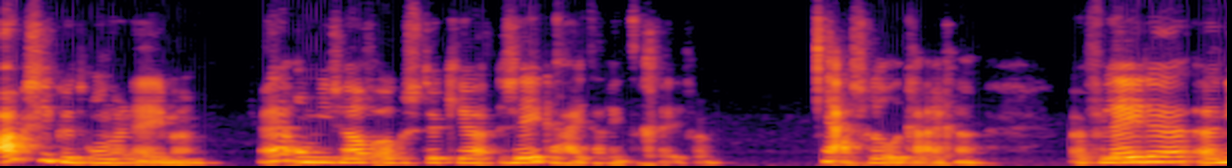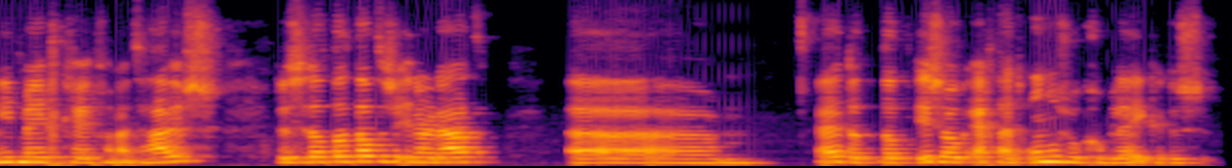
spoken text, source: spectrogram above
actie kunt ondernemen. Hè? Om jezelf ook een stukje zekerheid daarin te geven. Ja, schulden krijgen. Verleden uh, niet meegekregen vanuit huis. Dus dat, dat, dat is inderdaad, uh, hè, dat, dat is ook echt uit onderzoek gebleken. Dus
